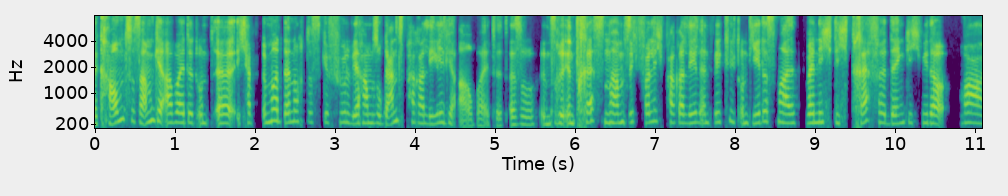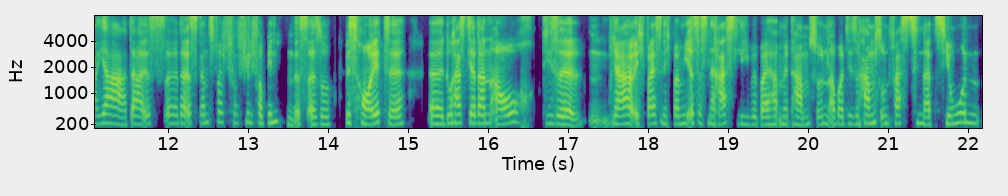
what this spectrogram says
äh, kaum zusammengearbeitet und äh, ich habe immer dennoch das Gefühl, wir haben so ganz parallel gearbeitet. Also unsere Interessen haben sich völlig parallel entwickelt und jedes Mal, wenn ich dich treffe, denke ich wieder, wow, ja, da ist, äh, da ist ganz viel Verbindendes. Also bis heute äh, du hast ja dann auch diese, hm, ja, ich weiß nicht, bei mir ist es eine Hassliebe bei, mit Hamsun, aber diese Hams und Faszination,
